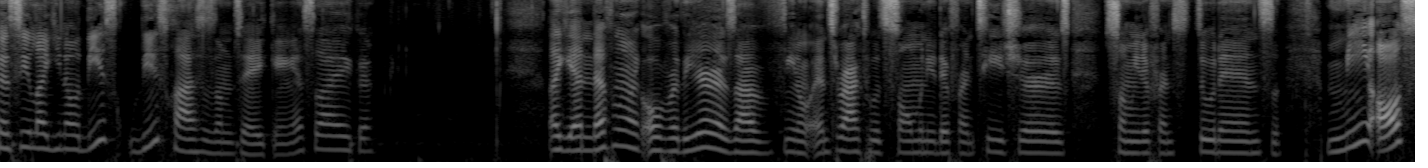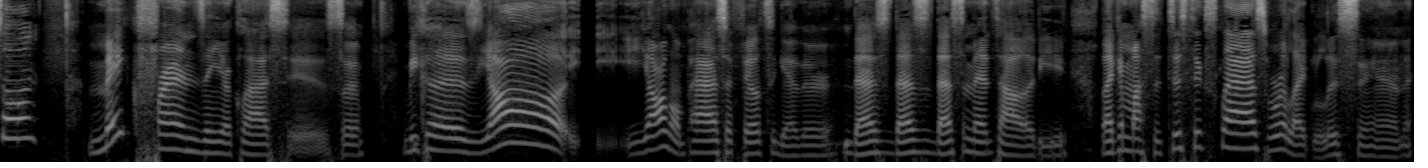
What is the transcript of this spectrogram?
Cuz see like, you know, these these classes I'm taking, it's like like and definitely like over the years I've you know interacted with so many different teachers, so many different students. Me also make friends in your classes uh, because y'all y'all gonna pass or fail together. That's that's that's a mentality. Like in my statistics class, we're like, listen,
